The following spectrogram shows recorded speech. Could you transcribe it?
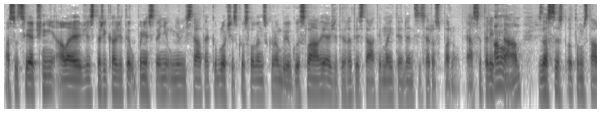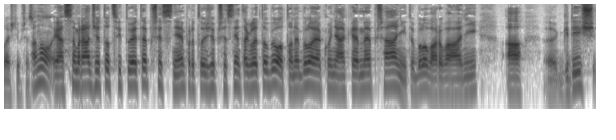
asociační, ale že jste říkal, že to je úplně stejně umělý stát, jako bylo Československo nebo Jugoslávie a že tyhle ty státy mají tendenci se rozpadnout. Já se tedy ano. ptám, zda se o tom stále ještě přesvědčen. Ano, já jsem rád, že to citujete přesně, protože přesně takhle to bylo. To nebylo jako nějaké mé přání, to bylo varování a e, když e,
